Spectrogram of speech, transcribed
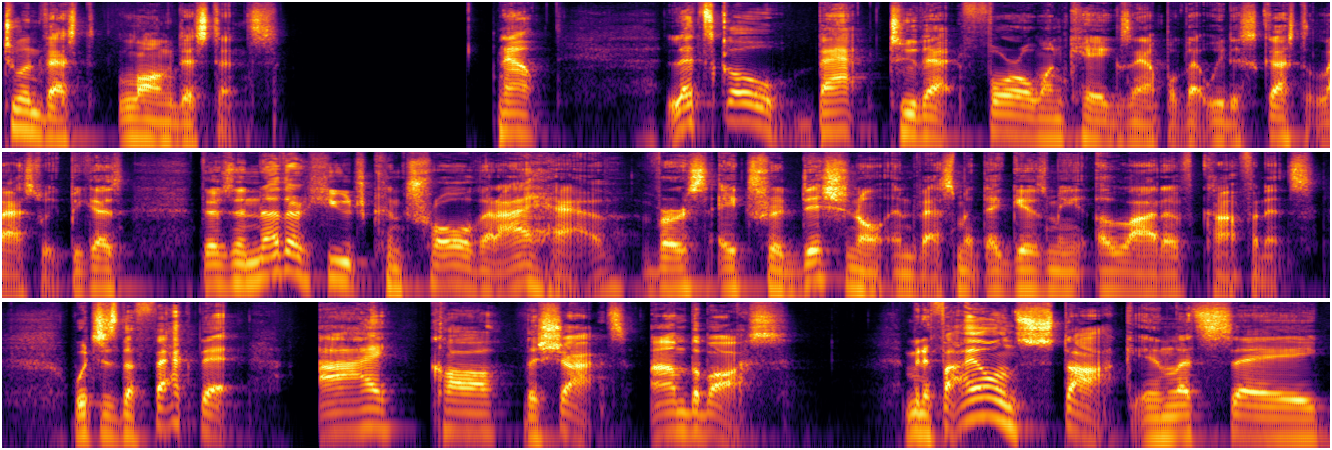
to invest long distance. Now, Let's go back to that 401k example that we discussed last week because there's another huge control that I have versus a traditional investment that gives me a lot of confidence, which is the fact that I call the shots. I'm the boss. I mean, if I own stock in, let's say,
